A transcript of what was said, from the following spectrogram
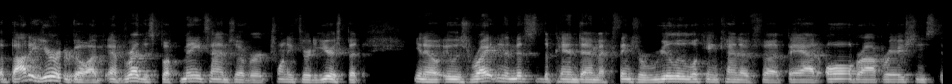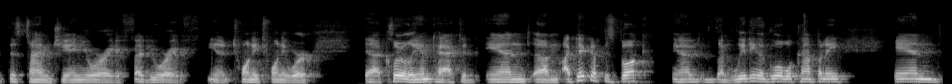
about a year ago. I've, I've read this book many times over 20, 30 years, but you know, it was right in the midst of the pandemic. Things were really looking kind of uh, bad. All of our operations at this time, January, February, you know, 2020, were uh, clearly impacted. And um, I picked up this book. You know, I'm leading a global company, and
